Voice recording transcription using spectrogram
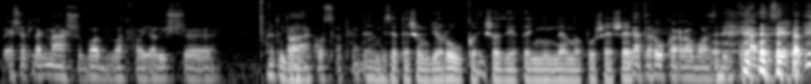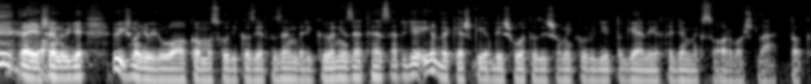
esetleg más vad, vadfajjal is hát ugye, találkozhatunk. Természetesen ugye a róka is azért egy mindennapos eset. Tehát a róka ravazdi, tehát azért... Hát... Teljesen, ugye, ő is nagyon jól alkalmazkodik azért az emberi környezethez. Hát ugye érdekes kérdés volt az is, amikor ugye itt a Gellért hegyen meg szarvast láttak.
